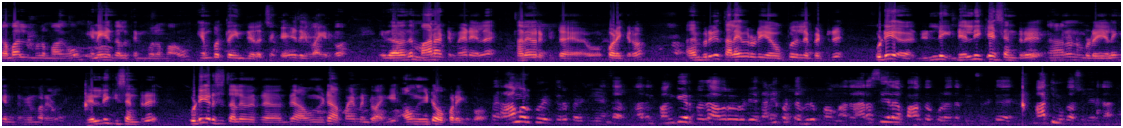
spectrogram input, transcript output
தபால் மூலமாகவும் இணையதளத்தின் மூலமாகவும் எண்பத்தைந்து லட்சம் கையெழுத்துகள் வாங்கியிருக்கோம். இதை வந்து மாநாட்டு மேடையில் தலைவர்கிட்ட ஒப்படைக்கிறோம். அதன் பிறகு தலைவருடைய ஒப்புதலை பெற்று குடிய டெல்லி டெல்லிக்கே சென்று நானும் நம்முடைய இளைஞர் தமிழ்மார்களும் டெல்லிக்கு சென்று குடியரசுத் தலைவர் வந்து அவங்ககிட்ட அப்பாயின்மெண்ட் வாங்கி அவங்க கிட்ட ஒப்படைக்க போறோம். ராமர் கோயில் திறப்பு இருக்கு இல்லையா சார்? அதன் பங்கேற்பது அவருடைய தனிப்பட்ட விருப்பம். அதை அரசியலா பார்க்க கூடாது அப்படின்னு சொல்லிட்டு அதிமுக சொல்லியிருக்காங்க.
